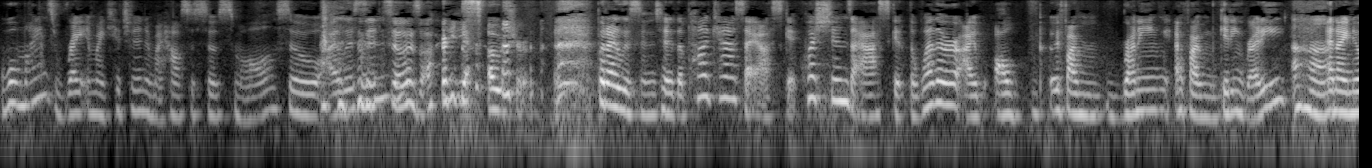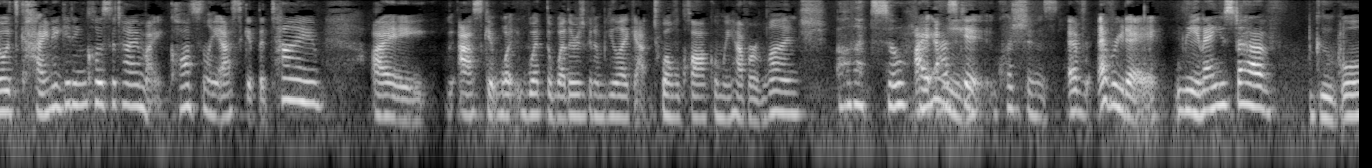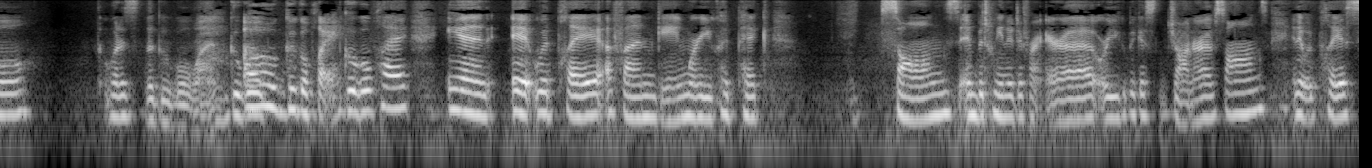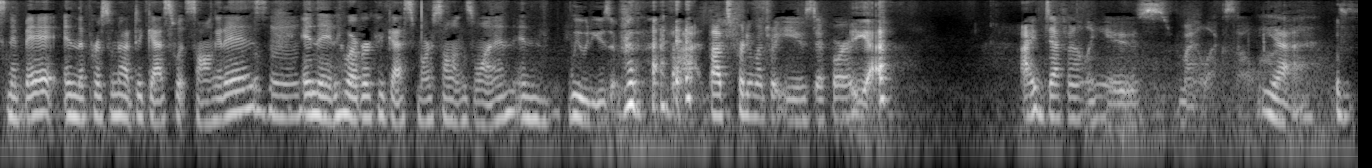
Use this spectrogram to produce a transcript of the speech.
Well, mine's right in my kitchen, and my house is so small. So I listen. So is ours. Yeah, oh, true. But I listen to the podcast. I ask it questions. I ask it the weather. I, I'll if I'm running, if I'm getting ready, uh-huh. and I know it's kind of getting close to time. I constantly ask it the time. I ask it what what the weather is going to be like at twelve o'clock when we have our lunch. Oh, that's so funny. I ask it questions every every day. Lee and I used to have Google. What is the Google one? Google. Oh, Google Play. Google Play, and it would play a fun game where you could pick songs in between a different era, or you could pick a genre of songs, and it would play a snippet, and the person would have to guess what song it is, mm-hmm. and then whoever could guess more songs won, and we would use it for that. That, that's pretty much what you used it for. yeah. I definitely use my Alexa. a lot. Yeah.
